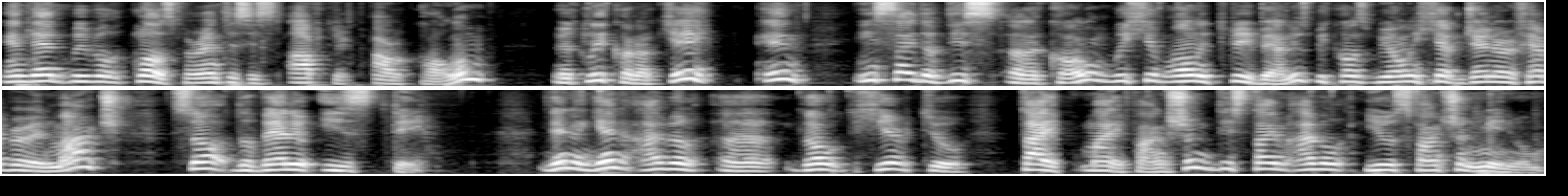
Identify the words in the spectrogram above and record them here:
and then we will close parenthesis after our column. We click on OK, and Inside of this uh, column, we have only three values because we only have January, February, and March. So the value is 3. Then again, I will uh, go here to type my function. This time I will use function minimum.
